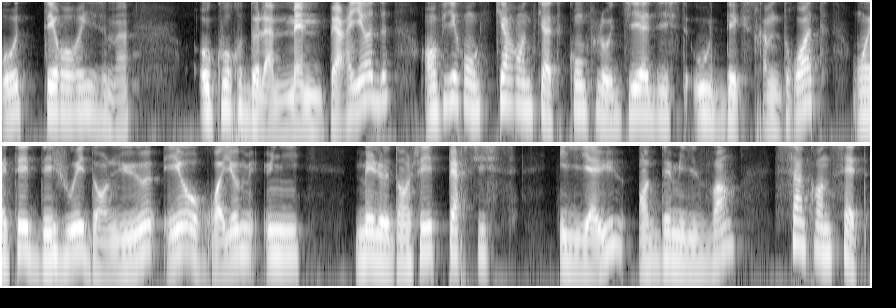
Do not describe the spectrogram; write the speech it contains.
au terrorisme. Au cours de la même période, environ 44 complots djihadistes ou d'extrême droite ont été déjoués dans l'UE et au Royaume-Uni. Mais le danger persiste. Il y a eu, en 2020, 57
